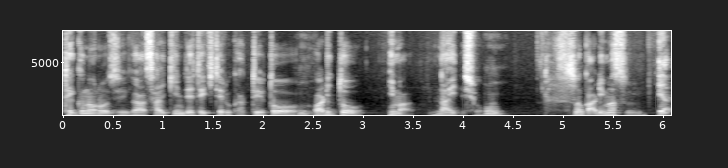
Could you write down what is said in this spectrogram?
テクノロジーが最近出てきてるかっていうと割と今ないでしょ、ん。なんかあります？いや、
